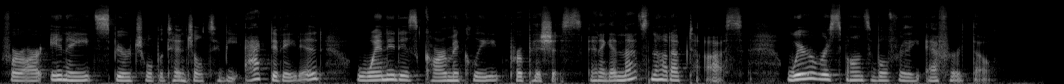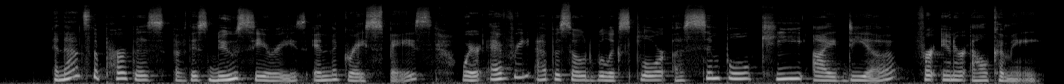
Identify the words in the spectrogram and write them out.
for our innate spiritual potential to be activated when it is karmically propitious. And again, that's not up to us. We're responsible for the effort, though. And that's the purpose of this new series in the grace space, where every episode will explore a simple key idea for inner alchemy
